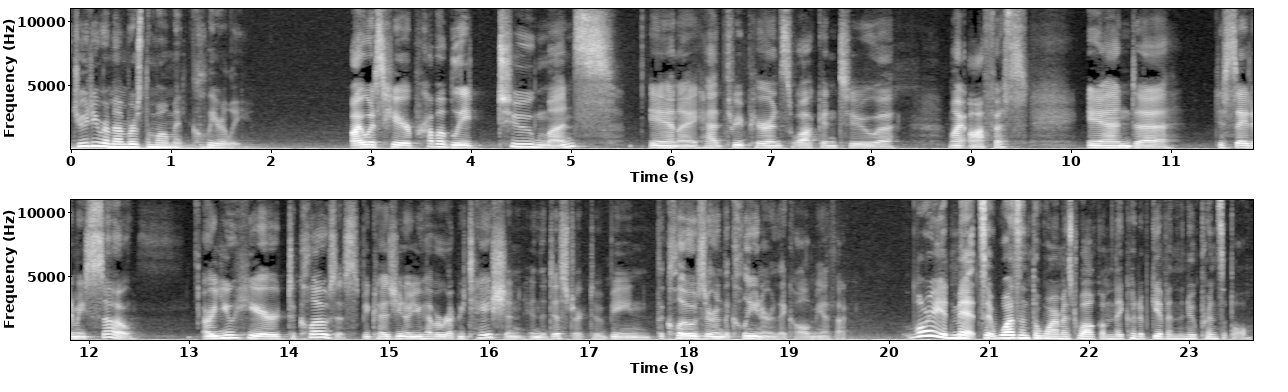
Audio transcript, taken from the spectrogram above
Judy remembers the moment clearly. I was here probably two months, and I had three parents walk into uh, my office and uh, just say to me, So, are you here to close us? Because, you know, you have a reputation in the district of being the closer and the cleaner, they called me, I thought. Lori admits it wasn't the warmest welcome they could have given the new principal,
